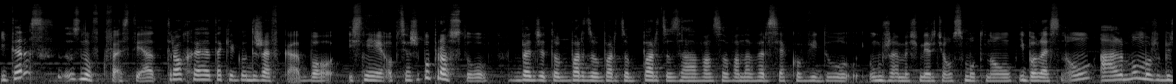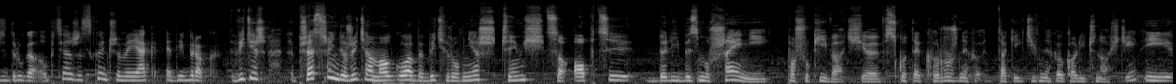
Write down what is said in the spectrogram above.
I teraz znów kwestia trochę takiego drzewka, bo istnieje opcja, że po prostu będzie to bardzo, bardzo, bardzo zaawansowana wersja COVID-u, umrzemy śmiercią smutną i bolesną, albo może być druga opcja, że skończymy jak Eddie Brock. Widzisz, przestrzeń do życia mogłaby być również czymś, co obcy byliby zmuszeni poszukiwać e, wskutek różnych takich dziwnych okoliczności i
